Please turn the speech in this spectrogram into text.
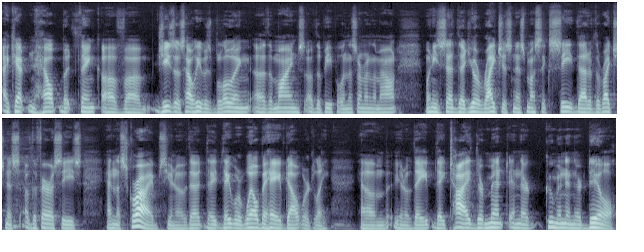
I can't help but think of uh, Jesus, how he was blowing uh, the minds of the people in the Sermon on the Mount when he said that your righteousness must exceed that of the righteousness of the Pharisees and the scribes, you know, that they, they were well behaved outwardly. Um, you know, they, they tied their mint and their cumin and their dill.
